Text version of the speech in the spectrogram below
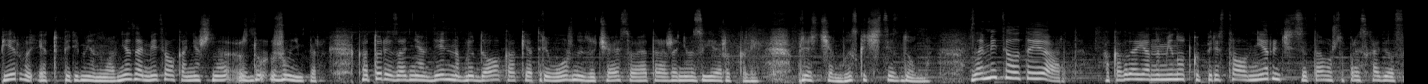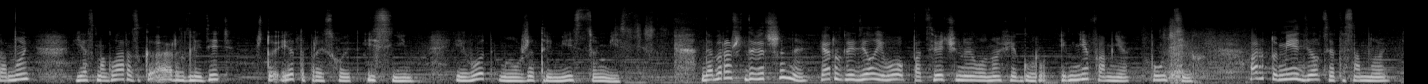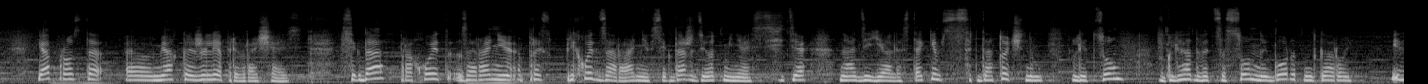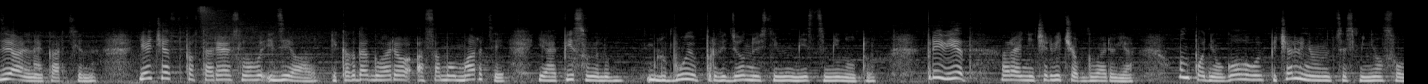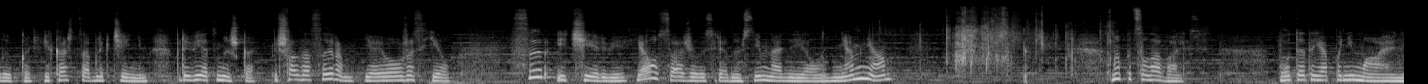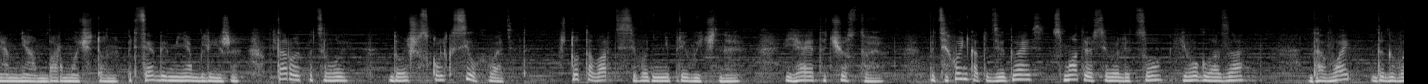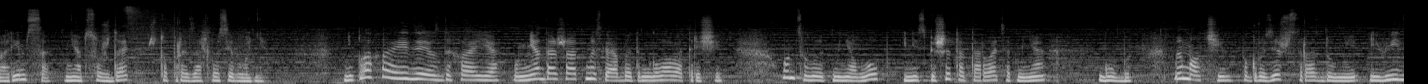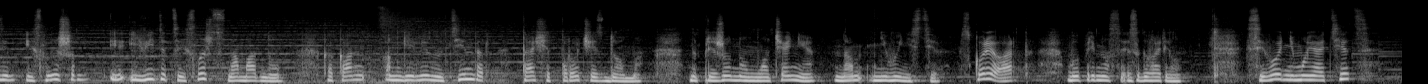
Первый эту перемену во мне заметила, конечно, Жунипер, который за дня в день наблюдал, как я тревожно изучаю свое отражение в зеркале, прежде чем выскочить из дома. Заметил это и Арт. А когда я на минутку перестала нервничать из-за того, что происходило со мной, я смогла разглядеть, что это происходит и с ним. И вот мы уже три месяца вместе. Добравшись до вершины, я разглядел его подсвеченную луной фигуру, и гнев во мне поутих. Арт умеет делать это со мной. Я просто э, в мягкое желе превращаюсь. Всегда проходит заранее, приходит заранее, всегда ждет меня, сидя на одеяле, с таким сосредоточенным лицом вглядывается сонный город над горой. Идеальная картина. Я часто повторяю слово «идеал», и когда говорю о самом Марте, я описываю люб любую проведенную с ним вместе минуту. «Привет, ранний червячок», — говорю я. Он поднял голову, печаль у него на лице сменилась улыбкой и, кажется, облегчением. «Привет, мышка. Пришла за сыром? Я его уже съел». Сыр и черви. Я усаживаюсь рядом с ним на одеяло. Ням-ням. Мы поцеловались. «Вот это я понимаю, ням-ням», – бормочет он, притягивая меня ближе. Второй поцелуй. Дольше сколько сил хватит. Что-то в арте сегодня непривычное. Я это чувствую. Потихоньку отодвигаясь, смотрю его лицо, его глаза – Давай договоримся не обсуждать, что произошло сегодня. Неплохая идея, вздыхаю я. У меня даже от мысли об этом голова трещит. Он целует меня в лоб и не спешит оторвать от меня губы. Мы молчим, погрузившись в раздумье, и видим, и слышим, и, и видится, и слышится нам одно. как Ан- Ангелину Тиндер тащит прочь из дома. Напряженного молчания нам не вынести. Вскоре Арт выпрямился и заговорил. «Сегодня мой отец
